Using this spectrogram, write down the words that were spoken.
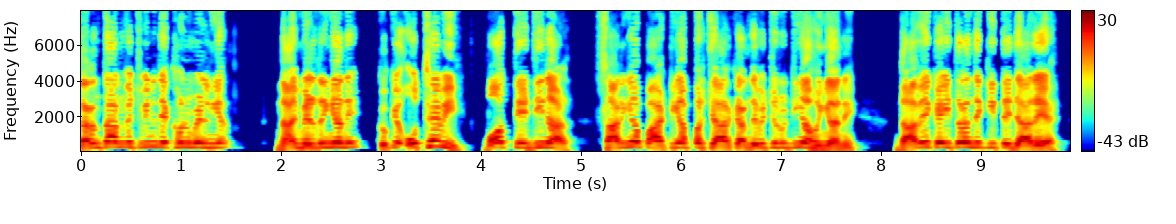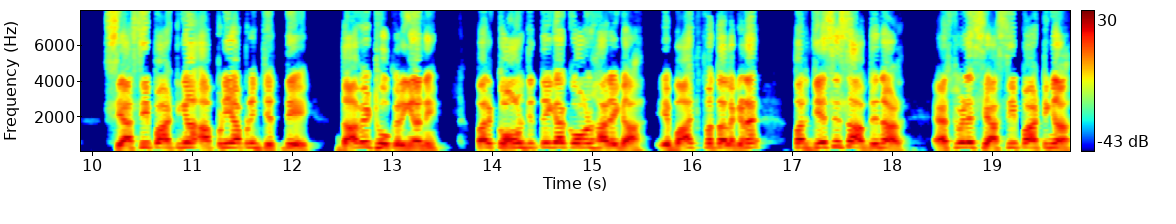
ਤਰਨਤਾਰਨ ਵਿੱਚ ਵੀ ਨਹੀਂ ਦੇਖਣ ਨੂੰ ਮਿਲਣੀਆਂ, ਨਾ ਹੀ ਮਿਲ ਰਹੀਆਂ ਨੇ, ਕਿਉਂਕਿ ਉੱਥੇ ਵੀ ਬਹੁਤ ਤੇਜ਼ੀ ਨਾਲ ਸਾਰੀਆਂ ਪਾਰਟੀਆਂ ਪ੍ਰਚਾਰ ਕਰਨ ਦੇ ਵਿੱਚ ਰੁੱਝੀਆਂ ਹੋਈਆਂ ਨੇ। ਦਾਅਵੇ ਕਈ ਤਰ੍ਹਾਂ ਦੇ ਕੀਤੇ ਜਾ ਰਹੇ ਆ। ਸਿਆਸੀ ਪਾਰਟੀਆਂ ਆਪਣੀ ਆਪਣੀ ਜਿੱਤ ਦੇ ਦਾਅਵੇ ਠੋਕ ਰਹੀਆਂ ਨੇ। ਪਰ ਕੌਣ ਜਿੱਤੇਗਾ, ਕੌਣ ਹਾਰੇਗਾ, ਇਹ ਬਾਅਦ ਚ ਪਤਾ ਲੱਗਣਾ ਪਰ ਜਿਸ ਹਿਸਾਬ ਦੇ ਨਾਲ ਇਸ ਵੇਲੇ ਸਿਆਸੀ ਪਾਰਟੀਆਂ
